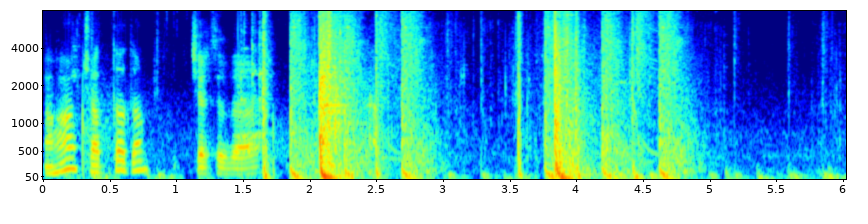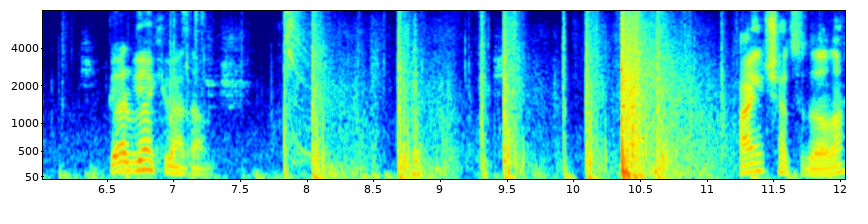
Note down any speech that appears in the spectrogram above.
Aha çattı adam. Çatıda. Görmüyorum ki ben adamı. Hangi çatıda lan?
